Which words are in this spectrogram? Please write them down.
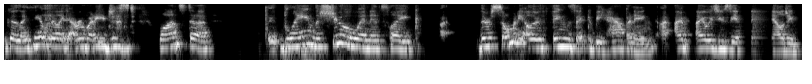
Because I feel like everybody just wants to blame the shoe and it's like uh, there's so many other things that could be happening. I, I, I always use the analogy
